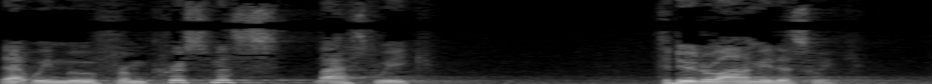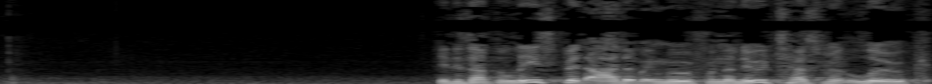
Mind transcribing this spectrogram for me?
that we move from Christmas last week to Deuteronomy this week. It is not the least bit odd that we move from the New Testament Luke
